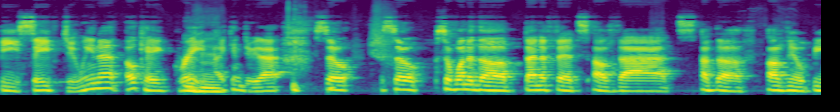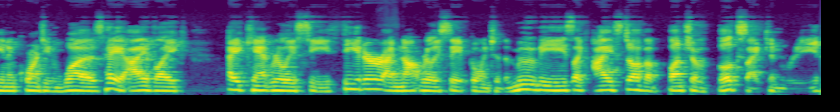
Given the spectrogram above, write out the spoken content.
be safe doing it. Okay, great. Mm-hmm. I can do that. So so so one of the benefits of that of the of you know being in quarantine was, hey, I've like I can't really see theater. I'm not really safe going to the movies. Like I still have a bunch of books I can read.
